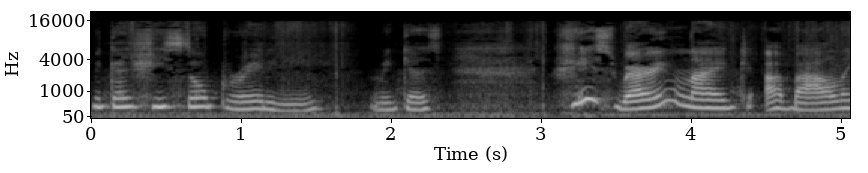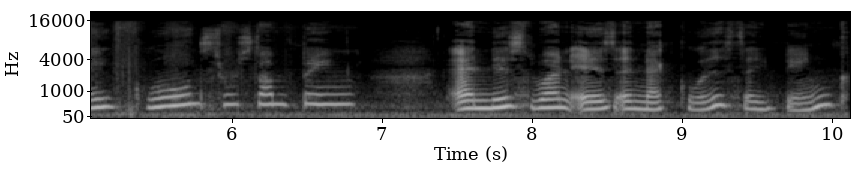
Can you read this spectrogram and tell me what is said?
because she's so pretty. Because she's wearing like a ballet clothes or something. And this one is a necklace, I think.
